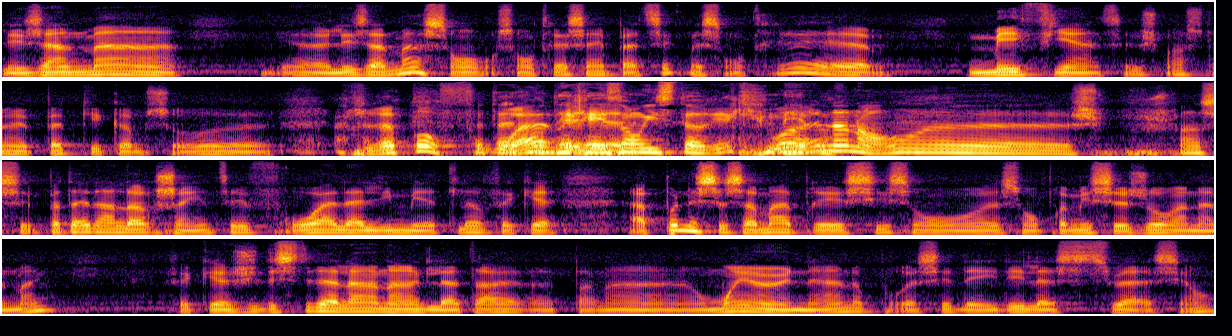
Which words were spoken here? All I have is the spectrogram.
Les Allemands, les Allemands sont, sont très sympathiques, mais sont très euh, méfiants. tu sais. Je pense que c'est un peuple qui est comme ça. euh, je dirais pas froid. Peut-être des mais, raisons euh, historiques. mais Ouais, bon. non, non. euh, je, je pense que c'est peut-être dans leur gène, tu sais, froid à la limite. Là, fait que, elle n'a pas nécessairement apprécié son, euh, son premier séjour en Allemagne. Fait que j'ai décidé d'aller en Angleterre euh, pendant au moins un an là, pour essayer d'aider la situation.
